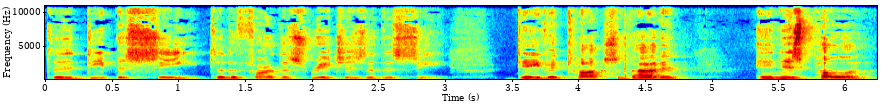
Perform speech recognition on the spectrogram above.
to the deepest sea, to the farthest reaches of the sea. David talks about it in his poem.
